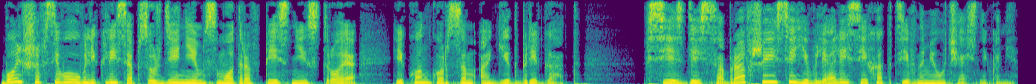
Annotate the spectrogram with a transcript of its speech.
Больше всего увлеклись обсуждением смотров песни из строя и конкурсом агит-бригад. Все здесь собравшиеся являлись их активными участниками.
